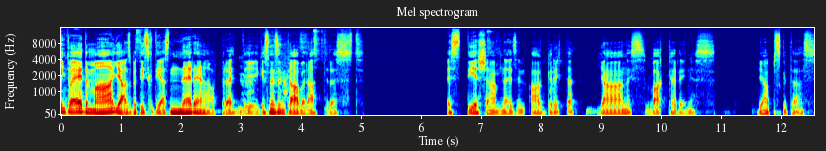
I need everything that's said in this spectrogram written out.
viņi to ēda mājās, bet izskatījās nereāli pretīgi. Es nezinu, kā var atrast. Es tiešām nezinu. Agrita, Jānis, vakariņas. Jāpaskatās.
